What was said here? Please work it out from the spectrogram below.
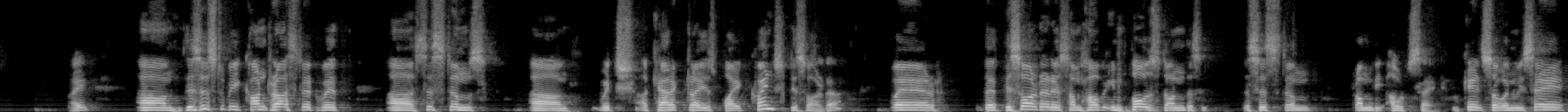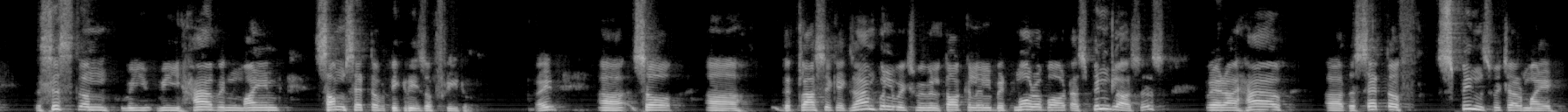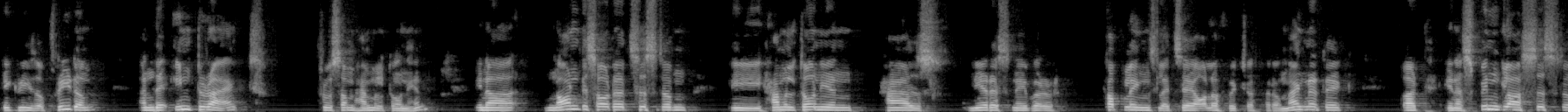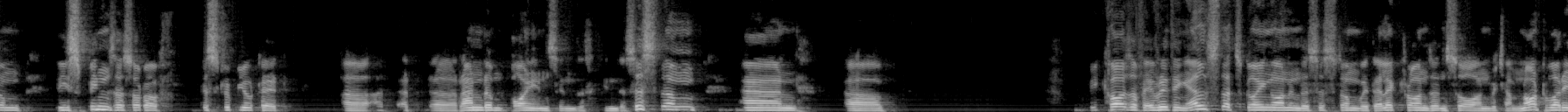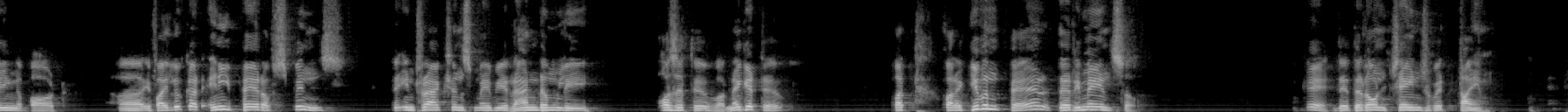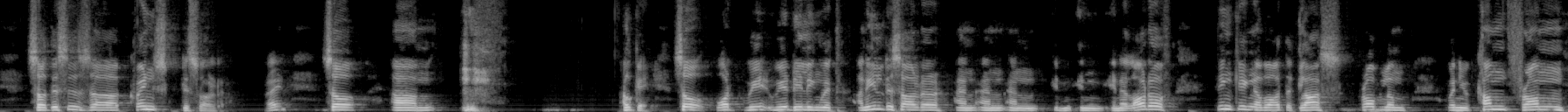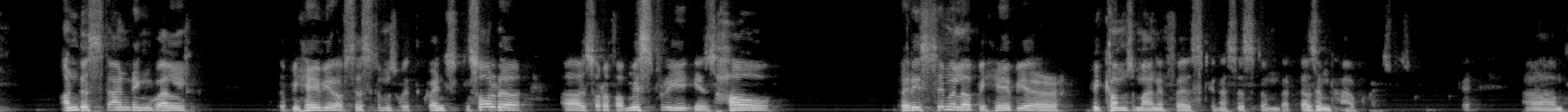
right? Um, this is to be contrasted with uh, systems um, which are characterized by quench disorder, where the disorder is somehow imposed on the, the system from the outside. Okay, so when we say the system, we, we have in mind some set of degrees of freedom, right? Uh, so uh, the classic example, which we will talk a little bit more about, are spin glasses, where I have uh, the set of spins, which are my degrees of freedom, and they interact through some Hamiltonian. In a non-disordered system, the Hamiltonian has nearest neighbor couplings, let's say all of which are ferromagnetic. But in a spin glass system, these spins are sort of distributed uh, at, at uh, random points in the, in the system. And uh, because of everything else that's going on in the system with electrons and so on, which I'm not worrying about, uh, if I look at any pair of spins, the interactions may be randomly positive or negative, but for a given pair, they remain so. Okay, they, they don't change with time. So this is a quenched disorder, right? So, um, okay, so what we, we're dealing with anneal disorder and, and, and in, in, in a lot of thinking about the glass problem, when you come from understanding well the behavior of systems with quenched disorder, uh, sort of a mystery is how very similar behavior becomes manifest in a system that doesn't have disorder. Okay? Um,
